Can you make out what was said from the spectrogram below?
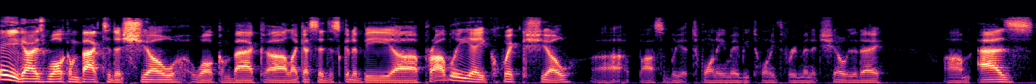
Hey guys, welcome back to the show. Welcome back. Uh, like I said, this is going to be uh, probably a quick show, uh, possibly a 20, maybe 23 minute show today. Um, as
